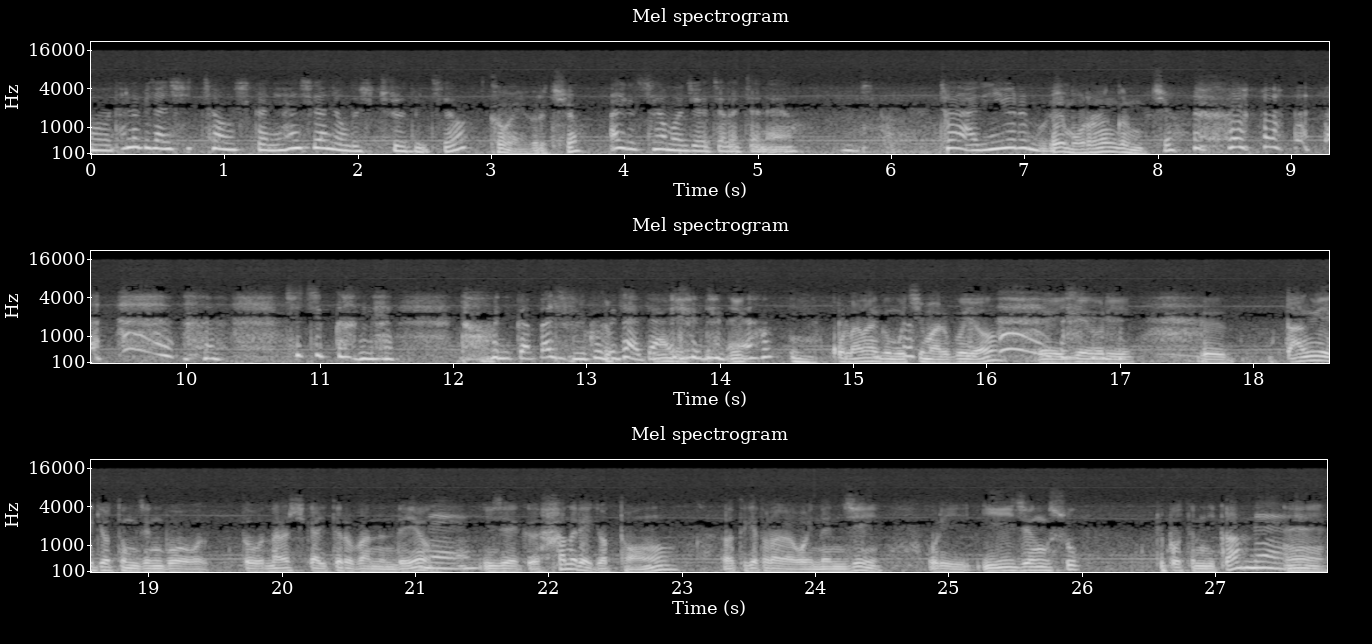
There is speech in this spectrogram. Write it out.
어, 텔레비전 시청 시간이 1시간 정도씩 줄어들죠? 그 왜 그렇죠? 아, 이거 제가 먼저 여쭤봤잖아요. 저는 아직 이유를 왜 모르겠어요. 모르는 걸 묻죠? 추측건, 네. 더우니까 빨리 물고기 자자 알려야 되나요? 이- 음, 곤란한 거 묻지 말고요. 네, 이제 우리 그 땅 위의 교통 정보 또 날씨까지 들어봤는데요. 네. 이제 그 하늘의 교통 어떻게 돌아가고 있는지 우리 이정숙 리포터입니까? 네.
